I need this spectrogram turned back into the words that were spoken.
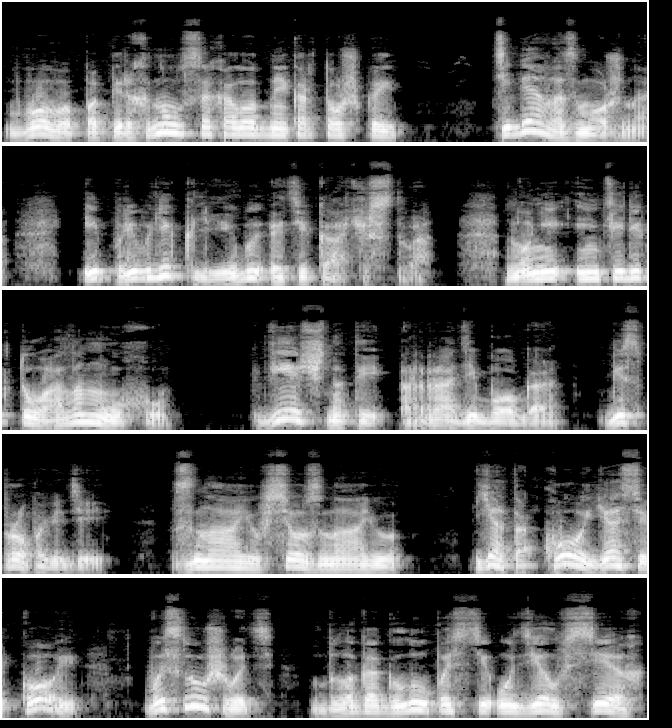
Вова поперхнулся холодной картошкой. «Тебя, возможно, и привлекли бы эти качества, но не интеллектуала-муху. Вечно ты, ради бога, без проповедей. Знаю, все знаю. Я такой, я секой. Выслушивать благоглупости удел всех,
